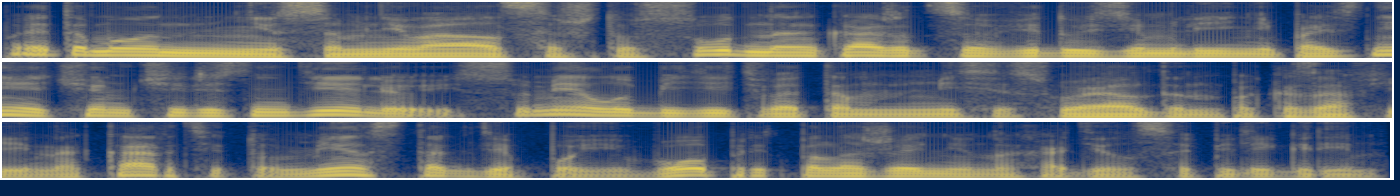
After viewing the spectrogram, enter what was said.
Поэтому он не сомневался, что судно окажется в виду земли не позднее, чем через неделю, и сумел убедить в этом миссис Уэлден, показав ей на карте то место, где, по его предположению, находился пилигрим.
